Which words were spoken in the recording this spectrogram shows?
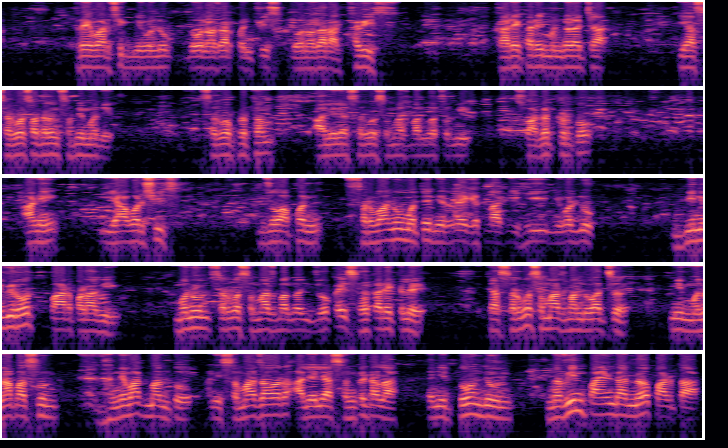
त्रैवार्षिक निवडणूक दोन हजार पंचवीस दोन हजार अठ्ठावीस. कार्यकारी मंडळाच्या या सर्वसाधारण सभेमध्ये सर्वप्रथम आलेल्या सर्व समाज बांधवाचं मी स्वागत करतो. आणि यावर्षीच जो आपण सर्वानुमते निर्णय घेतला की ही निवडणूक बिनविरोध पार पडावी म्हणून सर्व समाज बांधवांनी जो काही सहकार्य केले त्या सर्व समाज बांधवाचं मी मनापासून धन्यवाद मानतो आणि समाजावर आलेल्या संकटाला त्यांनी तोंड देऊन नवीन पायंडा न पाडता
